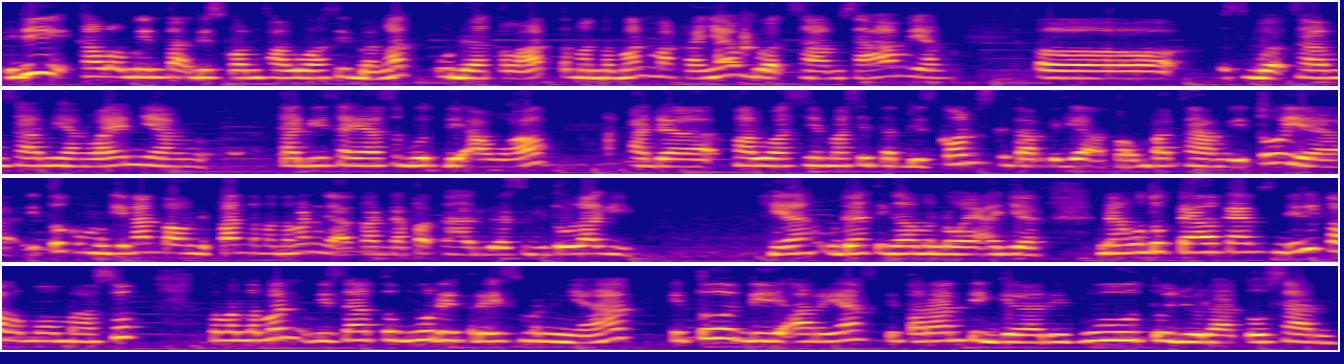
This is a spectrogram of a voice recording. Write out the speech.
Jadi kalau minta diskon valuasi banget udah telat teman-teman makanya buat saham-saham yang eh, buat saham-saham yang lain yang tadi saya sebut di awal ada valuasinya masih terdiskon sekitar 3 atau 4 saham itu ya itu kemungkinan tahun depan teman-teman nggak akan dapat harga segitu lagi ya udah tinggal menuai aja. Nah untuk TLKM sendiri kalau mau masuk teman-teman bisa tunggu retracementnya itu di area sekitaran 3.700an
